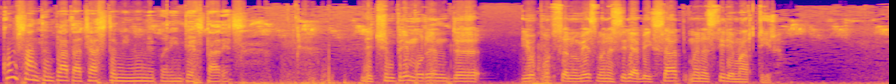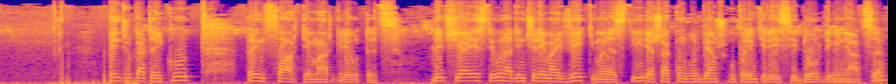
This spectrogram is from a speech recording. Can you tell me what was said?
Cum s-a întâmplat această minune, Părinte Stareț? Deci, în primul rând, eu pot să numesc Mănăstirea Bixat Mănăstire Martir pentru că a trecut prin foarte mari greutăți. Deci ea este una din cele mai vechi mănăstiri, așa cum vorbeam și cu părintele Isidor dimineață,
